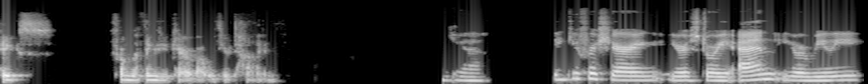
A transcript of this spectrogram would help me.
takes from the things you care about with your time. Yeah. Thank you for sharing your story and your really,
